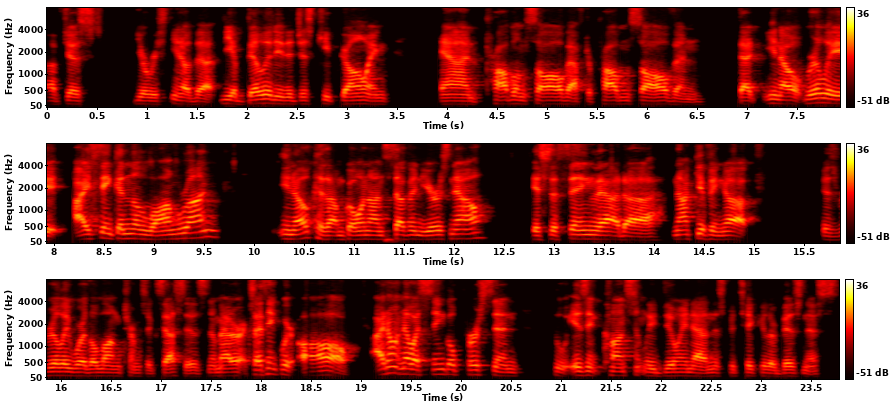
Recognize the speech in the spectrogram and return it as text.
of just your you know the the ability to just keep going and problem solve after problem solve and that you know really i think in the long run you know because i'm going on seven years now it's the thing that uh, not giving up is really where the long-term success is no matter because i think we're all i don't know a single person who isn't constantly doing that in this particular business.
